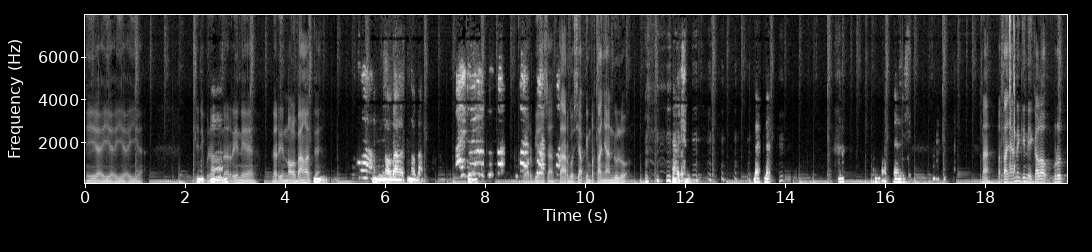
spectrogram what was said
iya iya iya iya. Jadi benar-benar ini ya dari nol banget ya. Hmm, nol banget nol banget. Luar biasa ntar gue siapin pertanyaan dulu nah, pertanyaannya gini, kalau menurut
